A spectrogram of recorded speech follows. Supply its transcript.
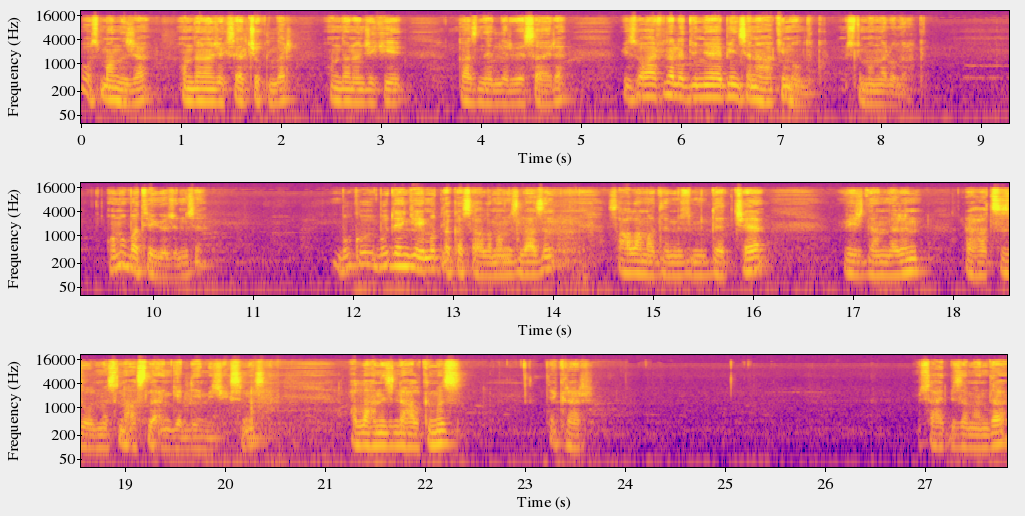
Osmanlıca, ondan önceki Selçuklular, ondan önceki Gazneliler vesaire. Biz o harflerle dünyaya bin sene hakim olduk Müslümanlar olarak. O mu batıyor gözünüze? Bu, bu dengeyi mutlaka sağlamamız lazım. Sağlamadığımız müddetçe vicdanların rahatsız olmasını asla engelleyemeyeceksiniz. Allah'ın izniyle halkımız tekrar müsait bir zamanda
